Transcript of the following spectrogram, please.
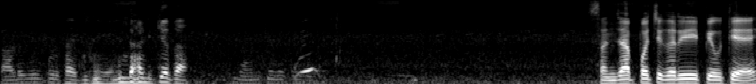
काढू बिलकुल खायत नाही दांडक्याचा. संजाप्पाची घरी पेवती आहे.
